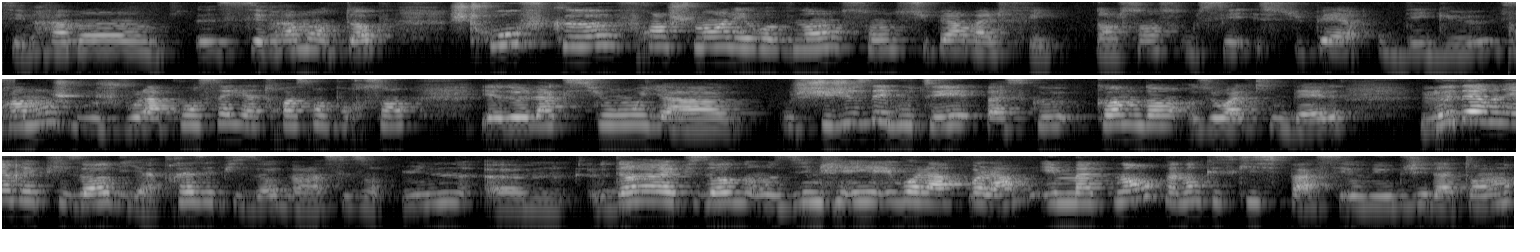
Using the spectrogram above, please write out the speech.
c'est vraiment, vraiment top. Je trouve que franchement les revenants sont super mal faits dans le sens où c'est super dégueu. Vraiment, je, vous la conseille à 300%. Il y a de l'action, il y a... Je suis juste dégoûtée parce que, comme dans The Walking Dead, le dernier épisode, il y a 13 épisodes dans la saison 1, euh, le dernier épisode, on se dit, mais voilà, voilà, et maintenant, maintenant qu'est-ce qui se passe? Et on est obligé d'attendre.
